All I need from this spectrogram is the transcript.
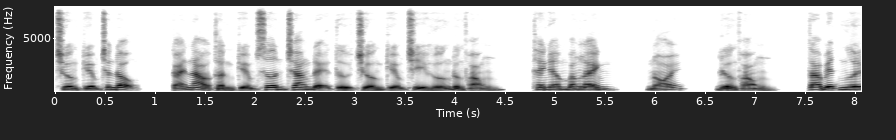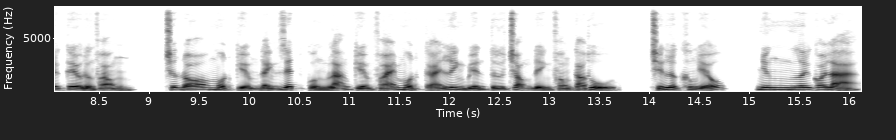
Trường kiếm chấn động, cái nào thần kiếm sơn trang đệ tử trường kiếm chỉ hướng đường phong, thanh âm băng lãnh, nói, đường phong, ta biết ngươi kêu đường phong, trước đó một kiếm đánh giết cuồng lãng kiếm phái một cái linh biến tứ trọng đỉnh phong cao thủ, chiến lược không yếu, nhưng ngươi coi là,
